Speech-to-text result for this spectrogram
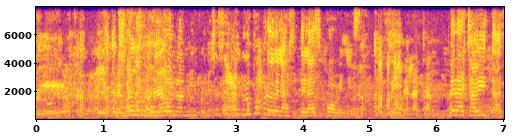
Me ¿te falta un a mí, porque yo soy del grupo, pero de las, de las jóvenes. Sí, de las chavitas.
